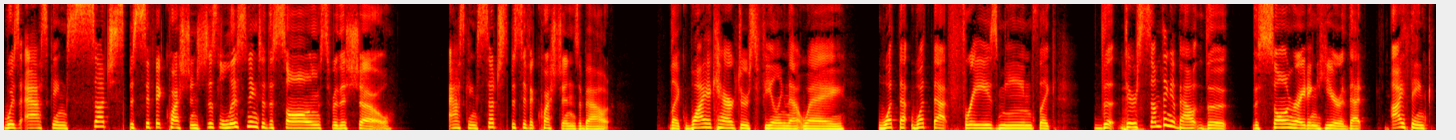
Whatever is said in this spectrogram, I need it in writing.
was asking such specific questions, just listening to the songs for this show, asking such specific questions about like why a character is feeling that way, what that what that phrase means. Like the mm-hmm. there's something about the the songwriting here that I think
